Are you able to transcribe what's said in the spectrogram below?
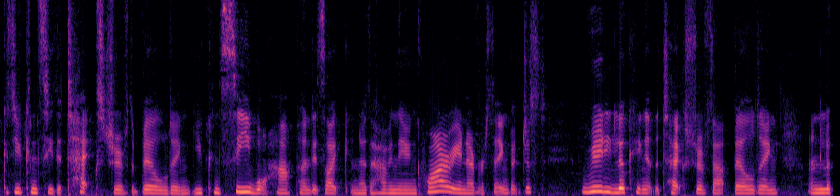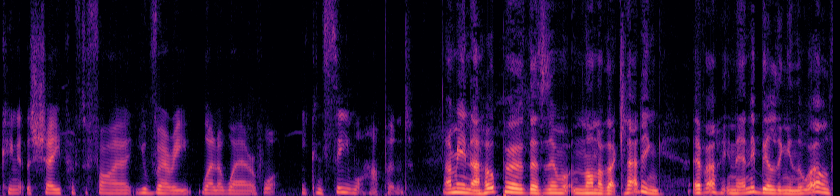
because you can see the texture of the building you can see what happened it's like you know they're having the inquiry and everything but just really looking at the texture of that building and looking at the shape of the fire you're very well aware of what you can see what happened I mean, I hope uh, there's no, none of that cladding ever in any building in the world.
